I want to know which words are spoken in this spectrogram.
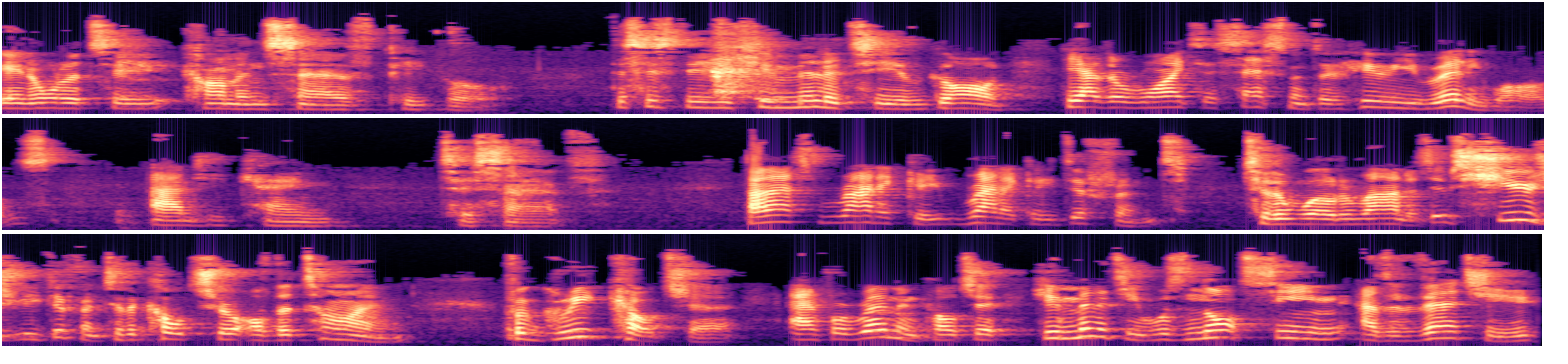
in order to come and serve people. This is the humility of God. He had a right assessment of who he really was, and he came to serve. Now that's radically, radically different to the world around us. It was hugely different to the culture of the time. For Greek culture and for Roman culture, humility was not seen as a virtue,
